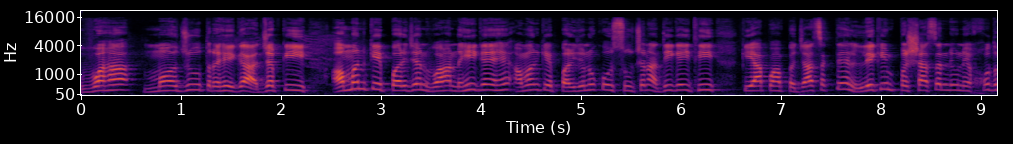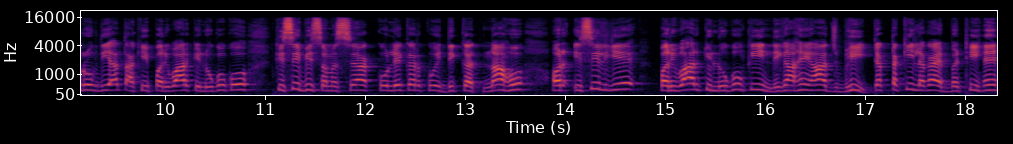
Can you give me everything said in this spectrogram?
वहाँ मौजूद रहेगा। जबकि अमन के परिजन वहाँ नहीं गए हैं। अमन के परिजनों को सूचना दी गई थी कि आप वहाँ पर जा सकते हैं, लेकिन प्रशासन ने उन्हें खुद रोक दिया ताकि परिवार के लोगों को किसी भी समस्या को लेकर कोई दिक्कत ना हो। और इसीलिए परिवार के लोगों की निगाहें आज भी टकटकी लगाए बैठी हैं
